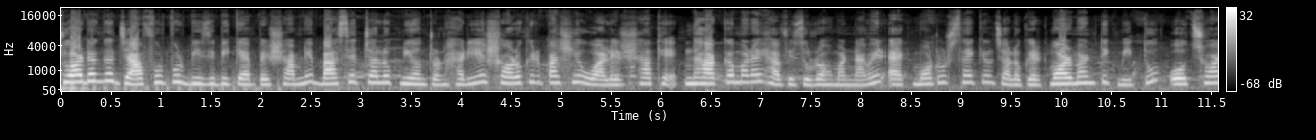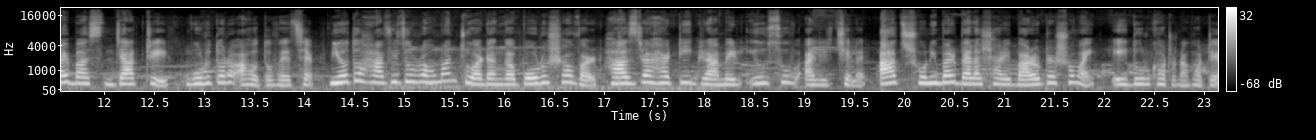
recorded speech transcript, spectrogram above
চুয়াডাঙ্গা জাফরপুর বিজিবি ক্যাম্পের সামনে বাসের চালক নিয়ন্ত্রণ হারিয়ে সড়কের পাশে ওয়ালের সাথে ধাক্কা মারায় হাফিজুর রহমান নামের এক মোটরসাইকেল চালকের মর্মান্তিক মৃত্যু ও ছয় বাস যাত্রী গুরুতর আহত হয়েছে। নিহত হাফিজুর রহমান চুয়াডাঙ্গা পৌরসভার হাজরাহাটি গ্রামের ইউসুফ আলীর ছেলে। আজ শনিবার বেলা সাড়ে বারোটার সময় এই দুর্ঘটনা ঘটে।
